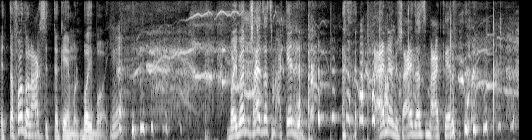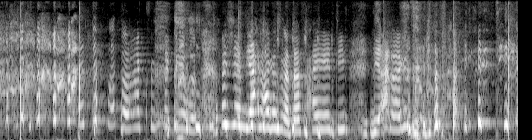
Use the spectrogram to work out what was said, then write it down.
التفاضل عكس التكامل. bye bye. bye bye مش عايز أسمع كلمة. أنا مش عايز أسمع كلمة. عكس التكامل. عشان دي أحلى حاجة سمعتها في حياتي. دي أحلى حاجة سمعتها في حياتي.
